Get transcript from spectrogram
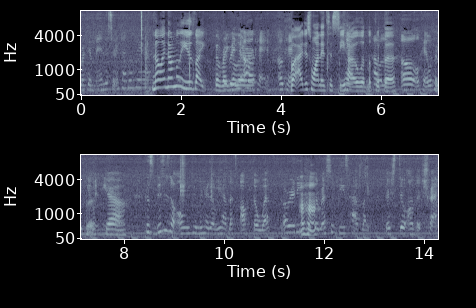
recommend a certain type of hair? No, I normally use like the regular. Oh, okay, okay. But I just wanted to see how it would look How with it the. look- oh, okay, with, with the the- human hair. yeah. Because this is the only human hair that we have that's off the weft already. Uh-huh. The rest of these have like they're still on the track.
